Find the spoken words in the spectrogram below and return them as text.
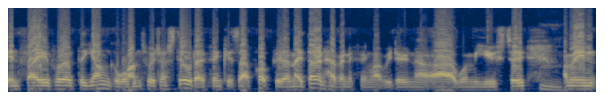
in favour of the younger ones, which I still don't think is that popular. And they don't have anything like we do now uh, when we used to. Mm. I mean,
